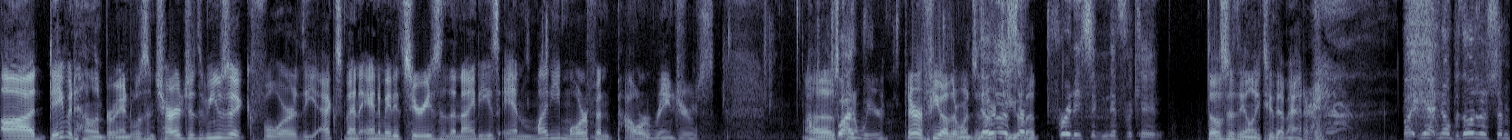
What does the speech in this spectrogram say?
uh, David Hillenbrand was in charge of the music for the X Men animated series in the '90s and Mighty Morphin Power Rangers. Uh, that was kind of weird. There are a few other ones in there too, but pretty significant. those are the only two that matter. But yeah, no, but those are some.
